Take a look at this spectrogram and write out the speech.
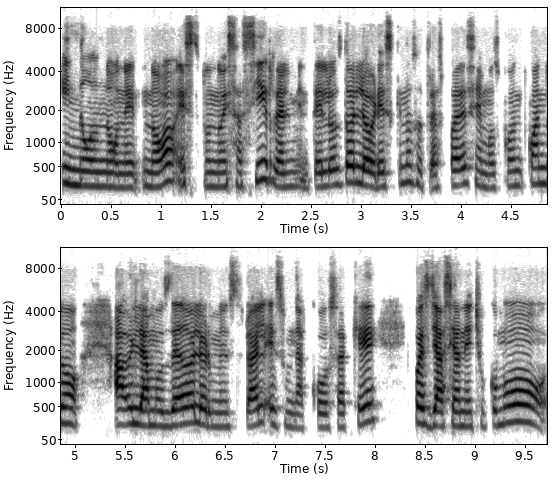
y no, no, no, esto no es así. Realmente los dolores que nosotras padecemos cuando hablamos de dolor menstrual es una cosa que pues ya se han hecho como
